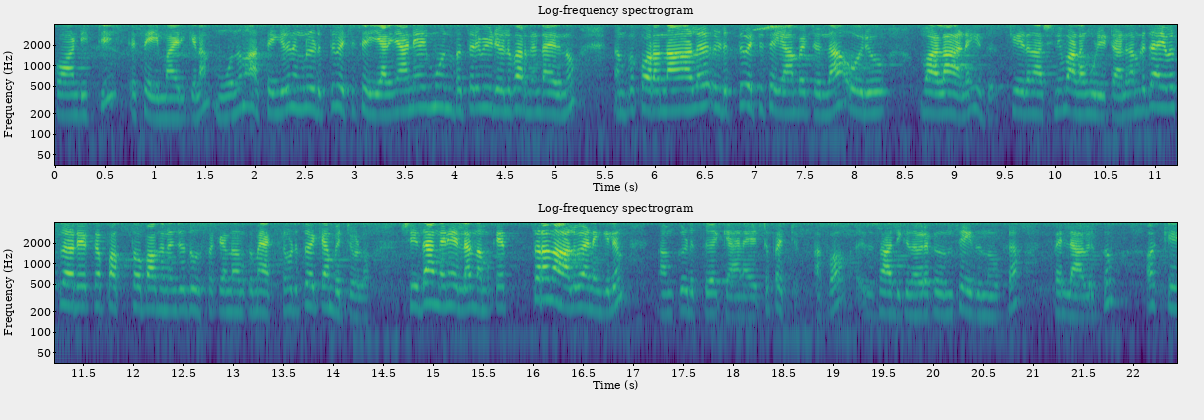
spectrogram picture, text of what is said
ക്വാണ്ടിറ്റി സെയിം ആയിരിക്കണം. മൂന്ന് മാസമെങ്കിലും നിങ്ങൾ എടുത്ത് വെച്ച് ചെയ്യുകയാണ്. ഞാൻ മുൻപത്തെ ഒരു വീഡിയോയിൽ പറഞ്ഞിട്ടുണ്ടായിരുന്നു. നമുക്ക് കുറേ നാൾ എടുത്ത് വെച്ച് ചെയ്യാൻ പറ്റുന്ന ഒരു വളമാണ് ഇത്. കീടനാശിനി വളം കൂടിയിട്ടാണ്. നമ്മുടെ ജൈവ സ്ലറിയൊക്കെ പത്തോ പതിനഞ്ചോ ദിവസമൊക്കെയാണ് നമുക്ക് മാക്സിമം എടുത്ത് വയ്ക്കാൻ പറ്റുള്ളൂ. പക്ഷേ ഇതങ്ങനെയല്ല നമുക്ക് എത്ര നാൾ വേണമെങ്കിലും നമുക്ക് എടുത്ത് വയ്ക്കാനായിട്ട് പറ്റും. അപ്പോൾ ഇത് സാധിക്കുന്നവരൊക്കെ ഇതൊന്ന് ചെയ്ത് നോക്കുക. അപ്പോൾ എല്ലാവർക്കും ഓക്കേ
